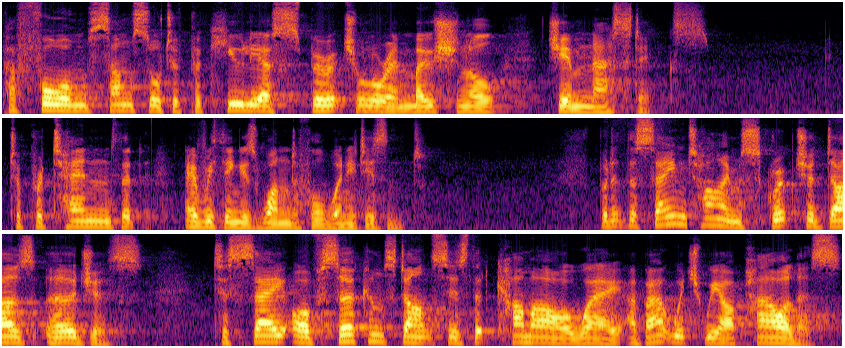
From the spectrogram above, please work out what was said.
perform some sort of peculiar spiritual or emotional gymnastics to pretend that everything is wonderful when it isn't. But at the same time, Scripture does urge us to say of circumstances that come our way about which we are powerless,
